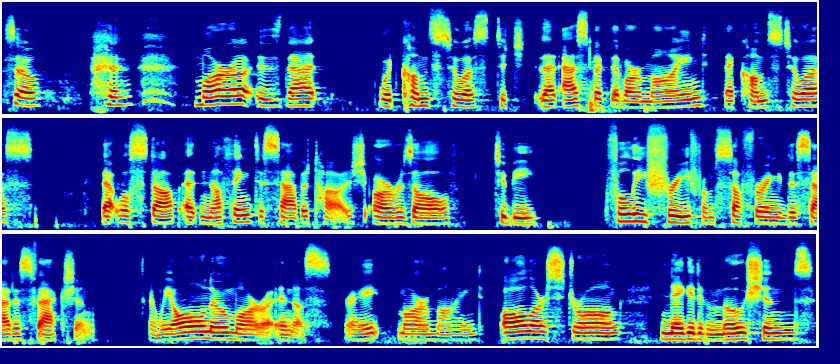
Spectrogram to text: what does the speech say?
so, Mara is that what comes to us, to ch- that aspect of our mind that comes to us that will stop at nothing to sabotage our resolve to be fully free from suffering and dissatisfaction. And we all know Mara in us, right? Mara mind. All our strong negative emotions.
